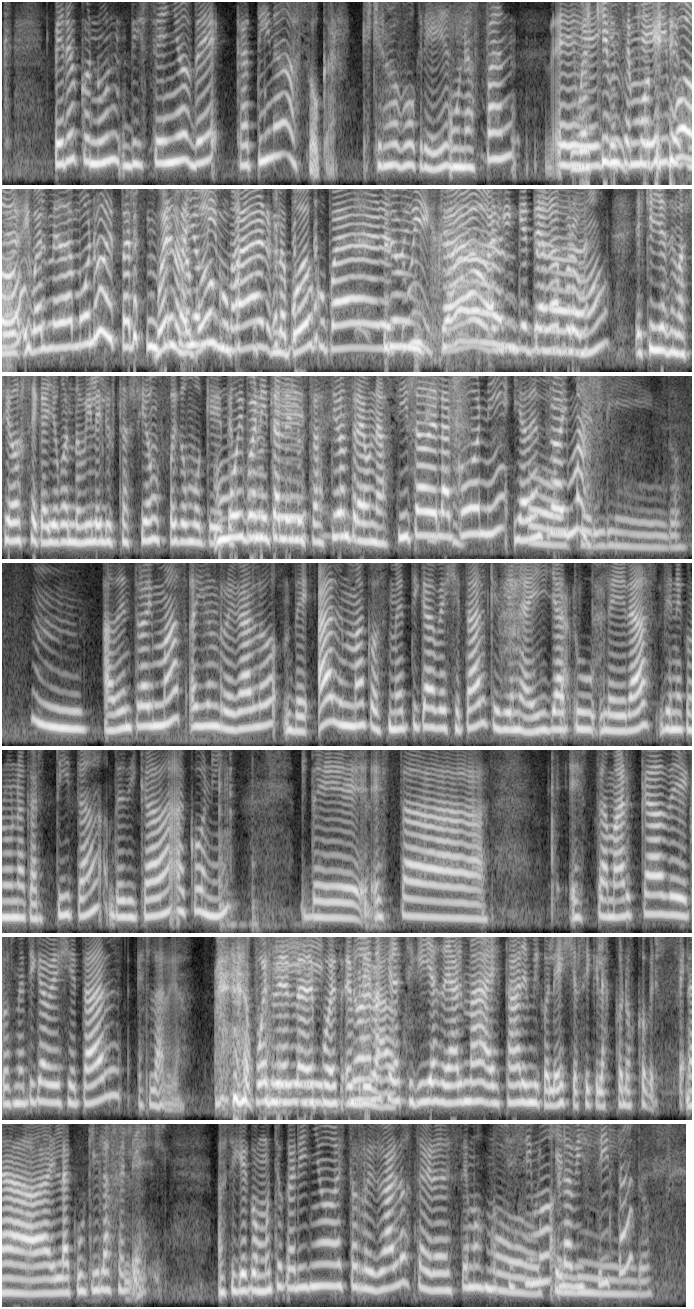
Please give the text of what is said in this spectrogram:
pero con un diseño de Katina Azócar. Es que no lo puedo creer. Una fan eh, que, se motivó. me- igual me da mono estar en bueno, lo yo puedo, misma. ocupar, lo puedo ocupar Pero tu hija o alguien que te haga promo. Es que ella es demasiado seca. Yo cuando vi la ilustración fue como que. Muy bonita la ilustración, trae una cita de la Connie y adentro Ay, hay más. Qué lindo. Mm. Adentro hay más, hay un regalo de Alma Cosmética Vegetal que viene ahí, ya tú leerás, viene con una cartita dedicada a Connie de esta, esta marca de cosmética vegetal, es larga. Puedes leerla Sí. después en no, además privado. que las chiquillas de Alma estaban en mi colegio, así que las conozco perfecto. Ay, la cookie la feliz. Sí. Así que con mucho cariño estos regalos, te agradecemos muchísimo Oh, qué la visita.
